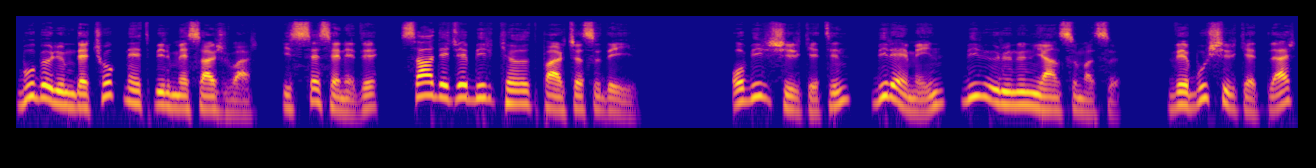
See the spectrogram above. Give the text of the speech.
Bu bölümde çok net bir mesaj var. Hisse senedi, sadece bir kağıt parçası değil. O bir şirketin, bir emeğin, bir ürünün yansıması. Ve bu şirketler,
